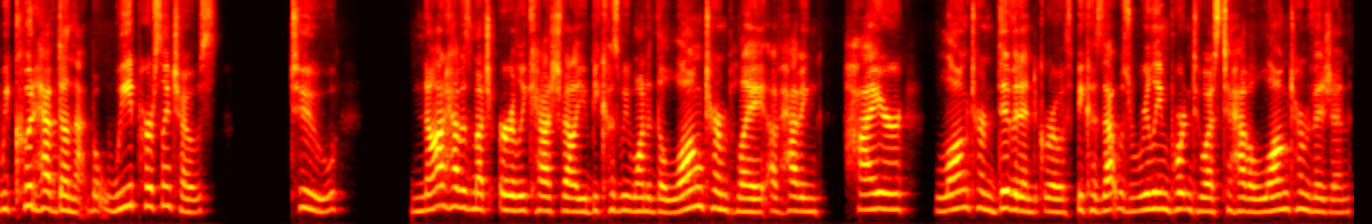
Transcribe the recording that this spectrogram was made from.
We could have done that, but we personally chose to not have as much early cash value because we wanted the long-term play of having higher long-term dividend growth because that was really important to us to have a long-term vision,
